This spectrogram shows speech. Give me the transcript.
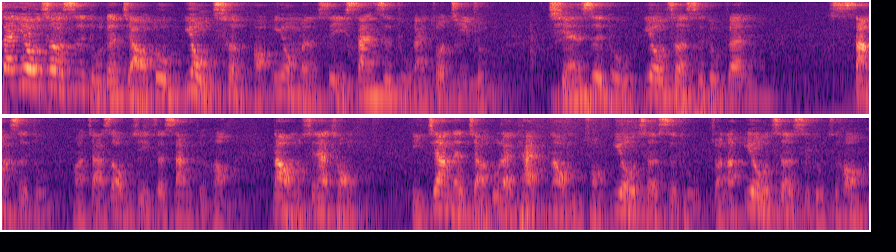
在右侧视图的角度，右侧哈，因为我们是以三视图来做基准，前视图、右侧视图跟上视图，啊，假设我们是以这三个哈，那我们现在从以这样的角度来看，那我们从右侧视图转到右侧视图之后，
